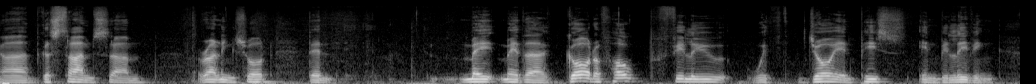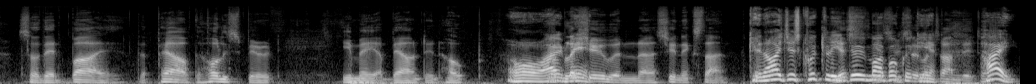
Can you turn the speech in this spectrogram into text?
uh, because time's um, running short. Then may, may the God of hope fill you with joy and peace in believing, so that by the power of the Holy Spirit you may abound in hope. Oh, God amen. bless you, and uh, see you next time. Can I just quickly Yes, do my yes, book again? Hey,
